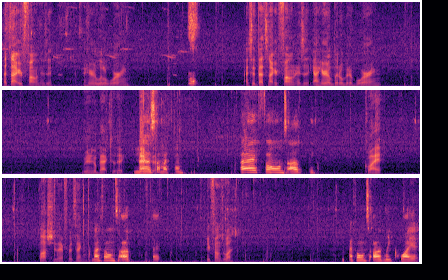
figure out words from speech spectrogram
That's not your phone, is it? I hear a little whirring. I said, that's not your phone, is it? I hear a little bit of whirring. We're gonna go back to the. No, back it's to not my phone. My phone's oddly. Quiet. Lost you there for a second. My phone's odd. Your phone's what? My phone's oddly quiet.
